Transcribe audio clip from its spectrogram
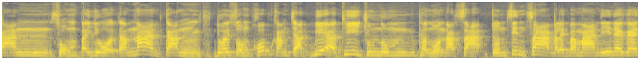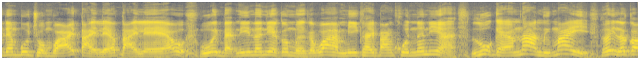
การสมประโยชน์อำนาจกัน โดยสมคบกำจัดเบี้ยที่ชุมนุมถนนอักษะจนสิ้นซากอะไรประมาณนี้นะครับท่านผู้ชมไว้ตายแล้วตายแล้วโอ้ยแบบนี้นะเนี่ยก็เหมือนกับว่ามีใครบางคนนะเนี่ยลูกแก่อำนาจหรือไม่เฮ้ยแล้วก็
